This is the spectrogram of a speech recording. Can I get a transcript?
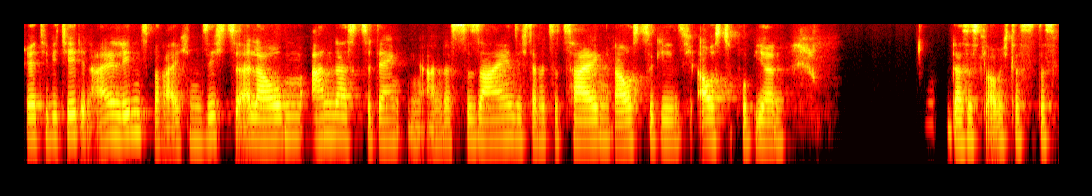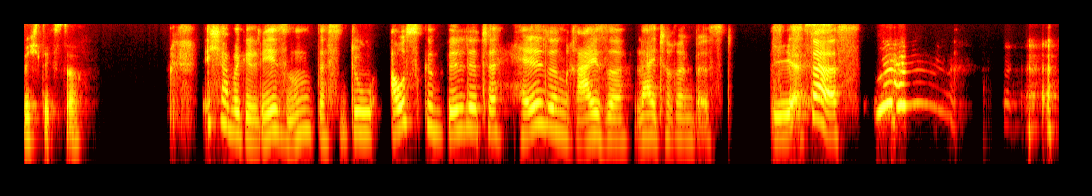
Kreativität in allen Lebensbereichen, sich zu erlauben, anders zu denken, anders zu sein, sich damit zu zeigen, rauszugehen, sich auszuprobieren. Das ist, glaube ich, das, das Wichtigste. Ich habe gelesen, dass du ausgebildete Heldenreiseleiterin bist. Yes. ist das?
